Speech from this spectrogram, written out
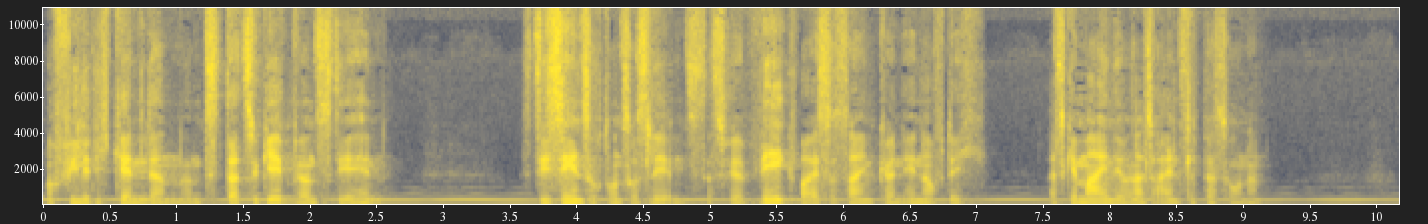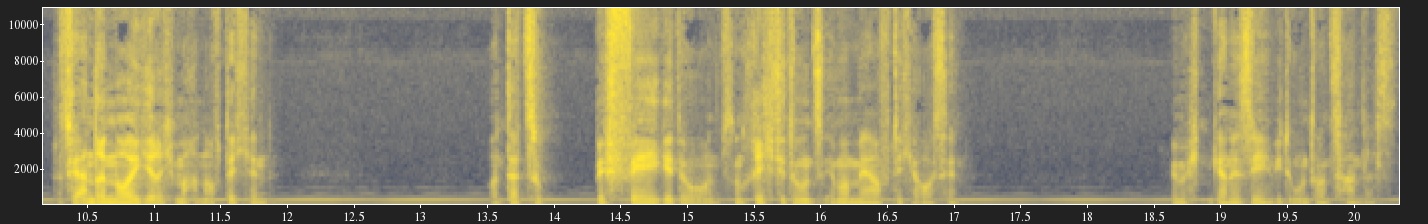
noch viele dich kennenlernen. Und dazu geben wir uns dir hin. Das ist die Sehnsucht unseres Lebens, dass wir Wegweiser sein können hin auf dich als Gemeinde und als Einzelpersonen, dass wir andere neugierig machen auf dich hin. Und dazu befähige du uns und richte du uns immer mehr auf dich aus hin. Wir möchten gerne sehen, wie du unter uns handelst.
